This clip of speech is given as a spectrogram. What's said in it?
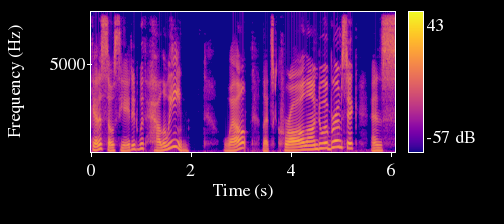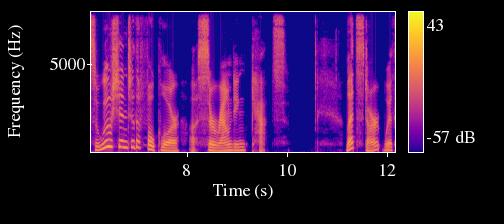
get associated with Halloween? Well, let's crawl onto a broomstick and swoosh into the folklore surrounding cats. Let's start with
